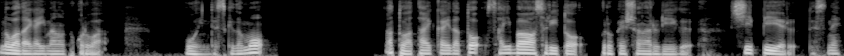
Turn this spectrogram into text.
の話題が今のところは多いんですけども、あとは大会だとサイバーアスリートプロフェッショナルリーグ CPL ですね。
